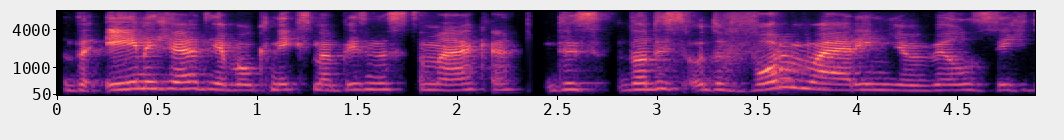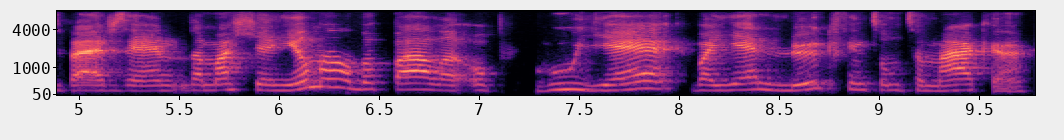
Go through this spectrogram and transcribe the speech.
de enige, die hebben ook niks met business te maken. Dus dat is de vorm waarin je wil zichtbaar zijn. Dat mag je helemaal bepalen op hoe jij, wat jij leuk vindt om te maken.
